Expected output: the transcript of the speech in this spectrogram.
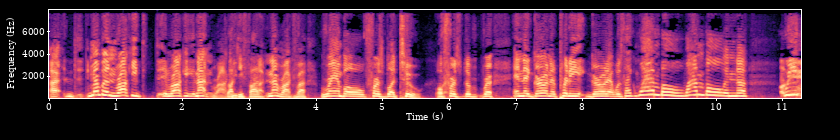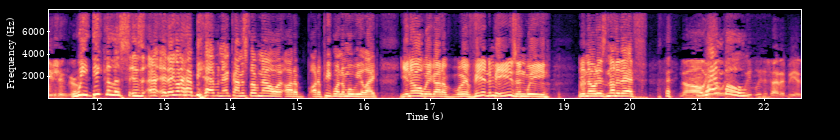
I remember in Rocky, in Rocky, not in Rocky. Rocky Five? uh, not Rocky Five, Rambo, First Blood 2. Or first, the, and the girl, and the pretty girl that was like, Wambo, Wambo, and the, Oh, the Asian girl. ridiculous is, uh, are they gonna have, be having that kind of stuff now? Or are the, are the people in the movie like, you know, we gotta, we're Vietnamese and we, you know, there's none of that. No, you know, we, we just had to be as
